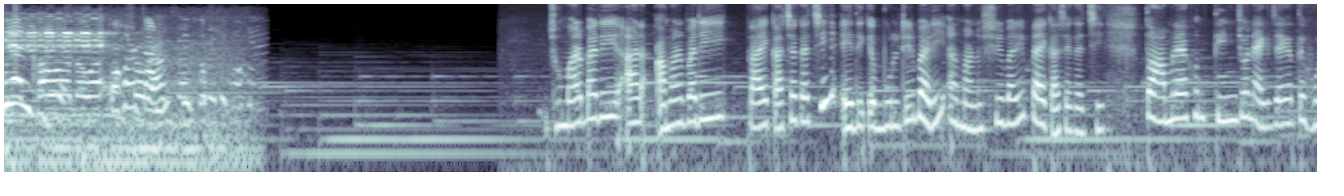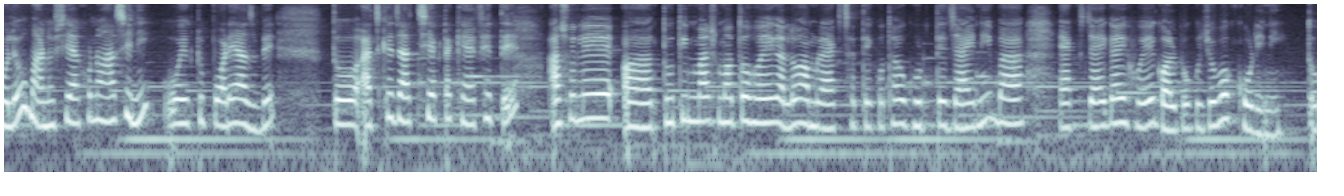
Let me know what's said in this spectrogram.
মানে খাওয়া দাওয়া ঝুমার বাড়ি আর আমার বাড়ি প্রায় কাছাকাছি এইদিকে বুলটির বাড়ি আর মানসীর বাড়ি প্রায় কাছাকাছি। তো আমরা এখন তিনজন এক জায়গাতে হলেও মানসী এখনও আসেনি ও একটু পরে আসবে। তো আজকে যাচ্ছি একটা ক্যাফেতে। আসলে দু তিন মাস মতো হয়ে গেল, আমরা একসাথে কোথাও ঘুরতে যাইনি বা এক জায়গায় হয়ে গল্প গুজবও করিনি। তো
